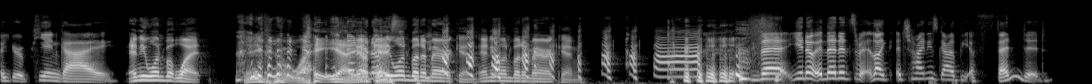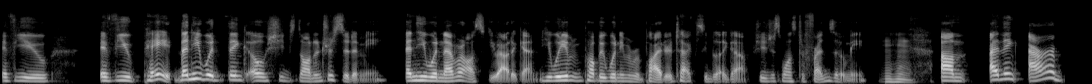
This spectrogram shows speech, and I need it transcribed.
a European guy. Anyone but white. Anyone but white, yeah, No, no, no, okay. Anyone but American. Anyone but American. that you know, and then it's like a Chinese guy would be offended if you if you paid. Then he would think, oh, she's not interested in me, and he would never ask you out again. He would even probably wouldn't even reply to your text. He'd be like, oh, she just wants to friend zone me. Mhm. Um, I think Arab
